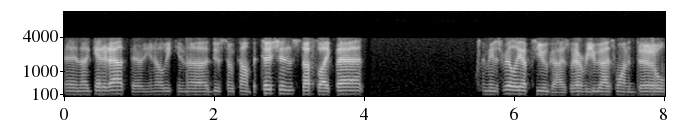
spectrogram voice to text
and uh, get it out there. You know, we can uh, do some competitions, stuff like that. I mean, it's really up to you guys. Whatever you guys want to do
